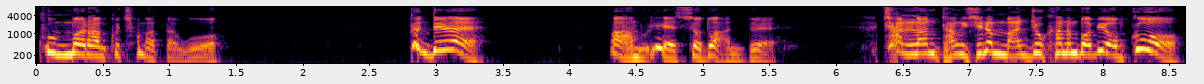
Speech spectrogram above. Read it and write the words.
군말 않고 참았다고. 근데 아무리 애써도 안 돼. 잘난 당신은 만족하는 법이 없고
